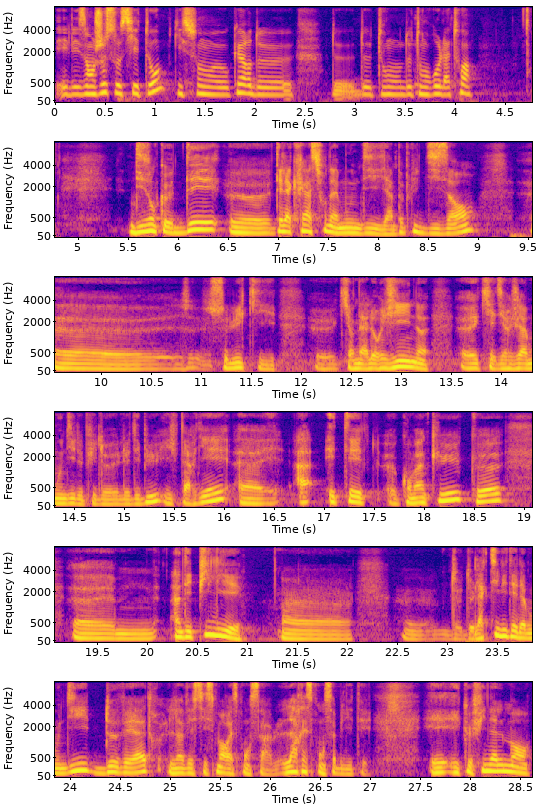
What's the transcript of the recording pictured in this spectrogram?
les enjeux sociétaux qui sont au cœur de ton rôle à toi. Disons que dès, euh, dès la création d'Amundi, il y a un peu plus de dix ans, euh, celui qui, euh, qui en est à l'origine, qui a dirigé Amundi depuis le, début, Yves Perrier, a été convaincu que un des piliers de, l'activité d'Amundi devait être l'investissement responsable, la responsabilité. Et, que finalement,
